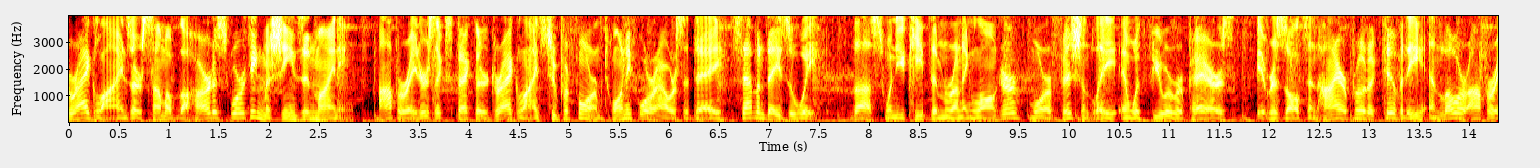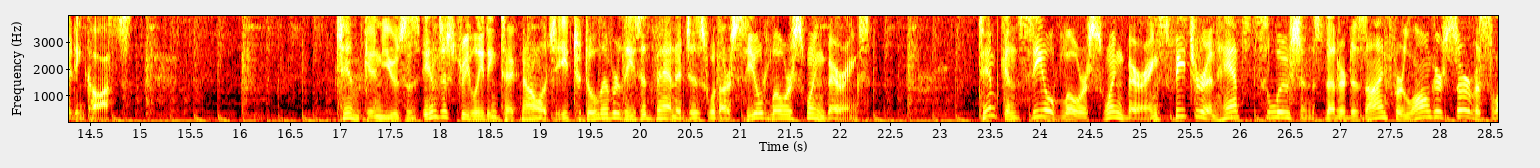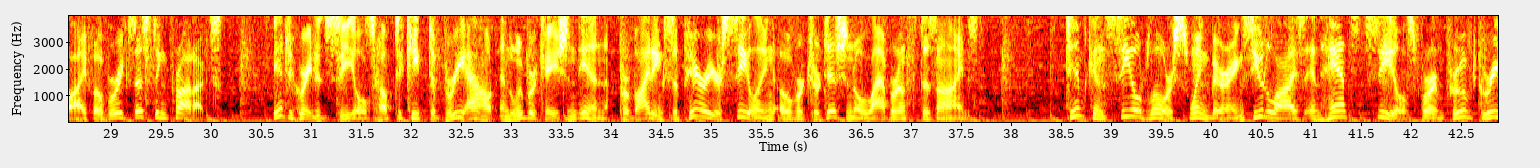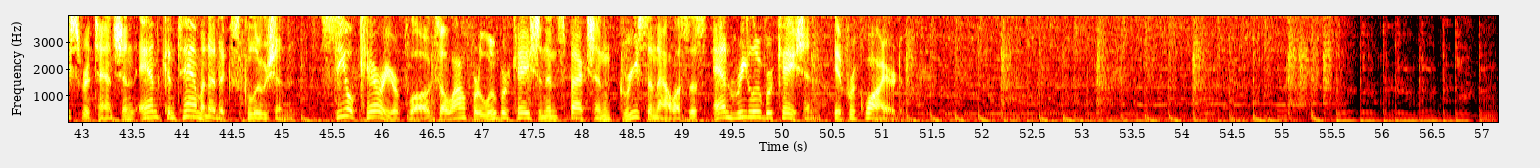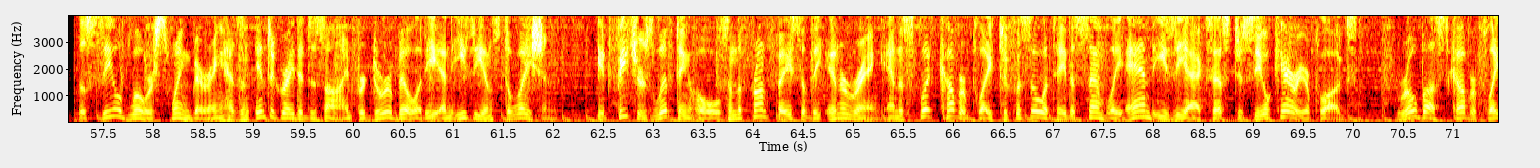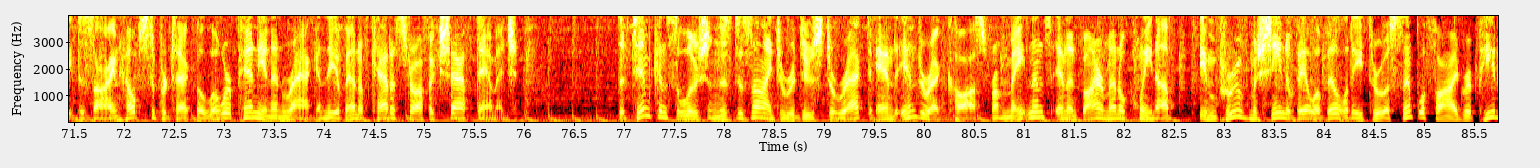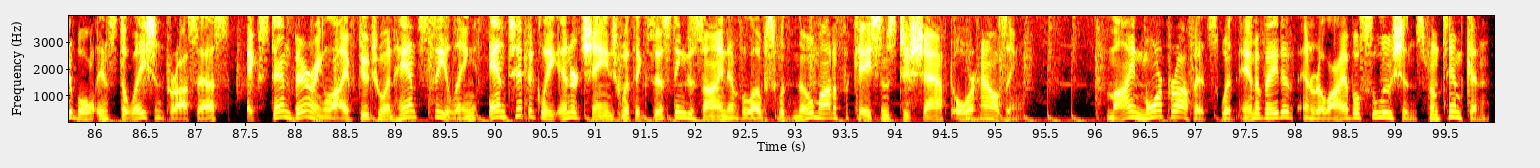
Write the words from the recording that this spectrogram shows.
Drag lines are some of the hardest working machines in mining. Operators expect their drag lines to perform 24 hours a day, 7 days a week. Thus, when you keep them running longer, more efficiently, and with fewer repairs, it results in higher productivity and lower operating costs. Timken uses industry leading technology to deliver these advantages with our sealed lower swing bearings. Timken sealed lower swing bearings feature enhanced solutions that are designed for longer service life over existing products. Integrated seals help to keep debris out and lubrication in, providing superior sealing over traditional labyrinth designs. Timken sealed lower swing bearings utilize enhanced seals for improved grease retention and contaminant exclusion. Seal carrier plugs allow for lubrication inspection, grease analysis, and relubrication if required. The sealed lower swing bearing has an integrated design for durability and easy installation. It features lifting holes in the front face of the inner ring and a split cover plate to facilitate assembly and easy access to seal carrier plugs. Robust cover plate design helps to protect the lower pinion and rack in the event of catastrophic shaft damage. The Timken solution is designed to reduce direct and indirect costs from maintenance and environmental cleanup, improve machine availability through a simplified, repeatable installation process, extend bearing life due to enhanced sealing, and typically interchange with existing design envelopes with no modifications to shaft or housing. Mine more profits with innovative and reliable solutions from Timken.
